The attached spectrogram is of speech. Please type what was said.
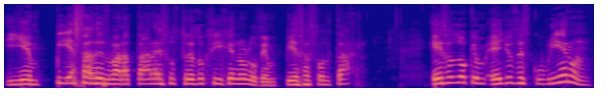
y empieza a desbaratar a esos tres oxígenos, los empieza a soltar. Eso es lo que ellos descubrieron.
